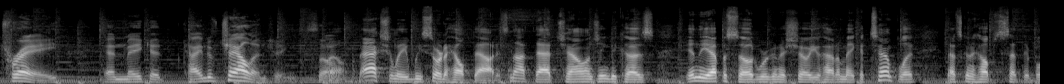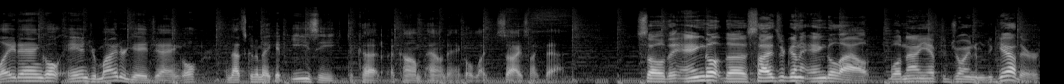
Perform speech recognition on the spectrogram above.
tray and make it kind of challenging. So. Well, actually, we sort of helped out. It's not that challenging because in the episode, we're going to show you how to make a template that's going to help set the blade angle and your miter gauge angle, and that's going to make it easy to cut a compound angle like sides like that. So the angle, the sides are going to angle out. Well, now you have to join them together.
